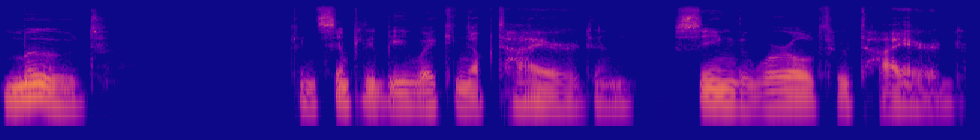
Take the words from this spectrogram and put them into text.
mood can simply be waking up tired and seeing the world through tired.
